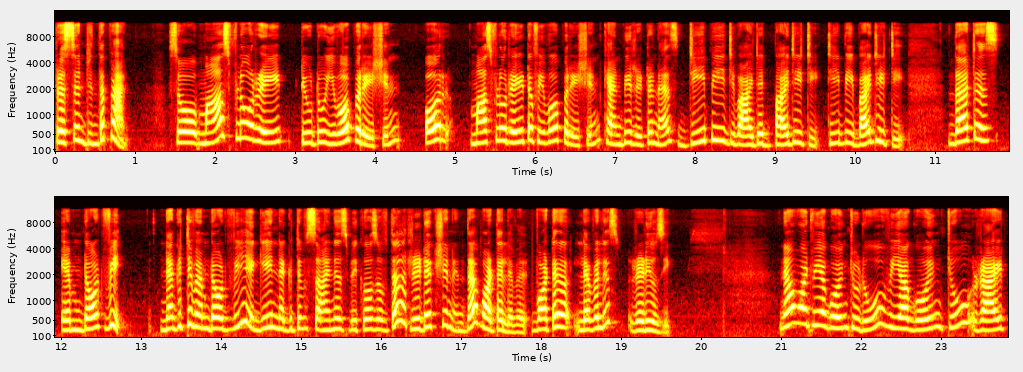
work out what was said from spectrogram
present in the pan. So, mass flow rate due to evaporation or mass flow rate of evaporation can be written as dB divided by dt, dB by dt that is m dot v. Negative m dot v again negative sign is because of the reduction in the water level, water level is reducing. Now what we are going to do? We are going to write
